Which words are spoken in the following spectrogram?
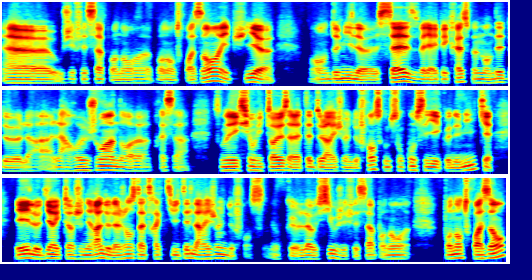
où j'ai fait ça pendant pendant trois ans. Et puis en 2016, Valérie Pécresse m'a demandé de la, rejoindre euh, après sa, son élection victorieuse à la tête de la région Île-de-France comme son conseiller économique et le directeur général de l'agence d'attractivité de la région Île-de-France. Donc euh, là aussi où j'ai fait ça pendant pendant trois ans.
